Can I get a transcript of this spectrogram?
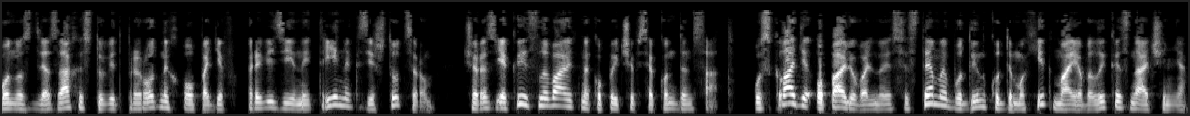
конус для захисту від природних опадів, ревізійний трійник зі штуцером, через який зливають накопичився конденсат. У складі опалювальної системи будинку димохід має велике значення,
